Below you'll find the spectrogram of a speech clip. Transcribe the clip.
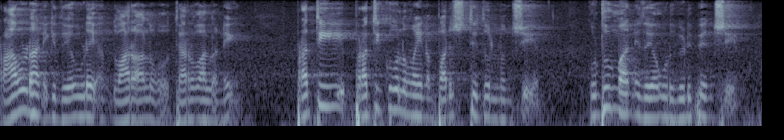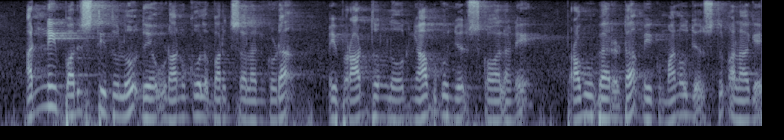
రావడానికి దేవుడే ద్వారాలు తెరవాలని ప్రతి ప్రతికూలమైన పరిస్థితుల నుంచి కుటుంబాన్ని దేవుడు విడిపించి అన్ని పరిస్థితులు దేవుడు అనుకూలపరచాలని కూడా మీ ప్రార్థనలో జ్ఞాపకం చేసుకోవాలని ప్రభు పేరట మీకు మనవి చేస్తూ అలాగే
